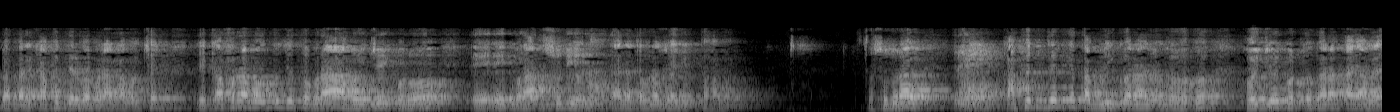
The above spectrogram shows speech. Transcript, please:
ব্যাপারে, কাফেরদের ব্যাপারে আল্লাহ বলছেন যে, কাফেররা বলতো যে, তোমরা হইচই করো এই কোরআন শুনিও না, তাহলে তোমরা জয়যুক্ত হবে। তো সুতরাং কাফেরদেরকে তাবলিগ করা যখন হতো, হইচই করতো তারা, তাই আল্লাহ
